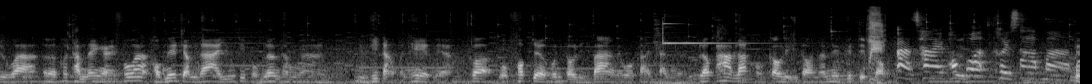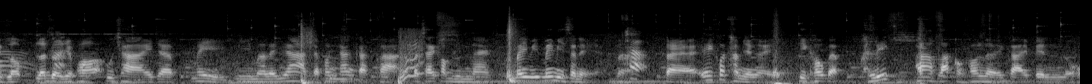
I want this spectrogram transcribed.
ดูว่าเออเขาทำได้ไง เพราะว่าผมเนี่ยจำได้ยุคที่ผมเริ่มทำงาน อยู่ที่ต่างประเทศเนี่ยก็พบเจอคนเกาหลีบ้างในวงการการเงิน แล้วภาพลักษณ์ของเกาหลีตอนนั้นเนี่ยคือติดลบ อ่าใช่เพราะว่าเคยทราบมาติดลบบ้างแล้วโดยเฉค่ะพาะผู้ชายจะไม่มีมารยาทจะค่อนข้างกัดกร่านจะใช้ความรุนแรงไม่มีไม่มีเสน่ห์นะค่ะ แต่เอ๊ะเขาทำยังไงที่เขาแบบพลิกภาพลักษณ์ของเขาเลยกลายเป็นโอ้โห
